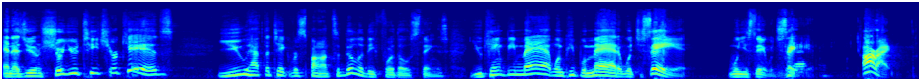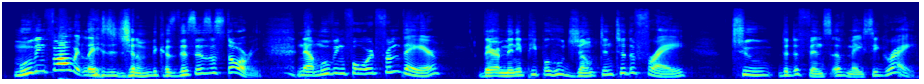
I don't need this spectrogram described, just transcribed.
and as you I'm sure you teach your kids, you have to take responsibility for those things. You can't be mad when people mad at what you said when you said what you said. All right. Moving forward, ladies and gentlemen, because this is a story. Now, moving forward from there, there are many people who jumped into the fray to the defense of Macy Gray.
